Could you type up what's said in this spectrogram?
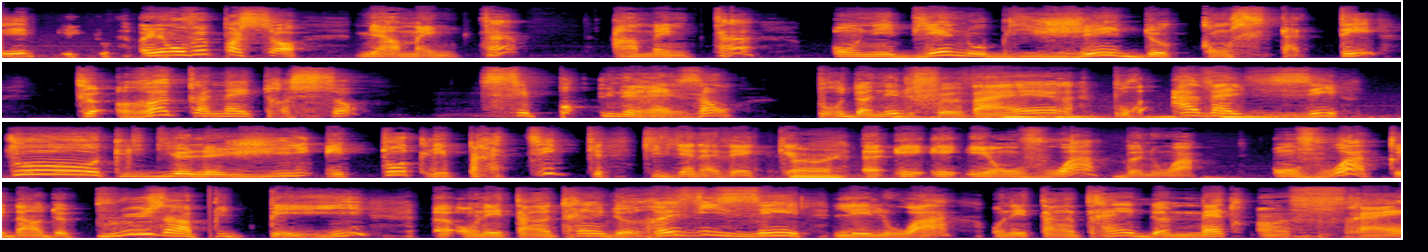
Et, et on veut pas ça. Mais en même temps, en même temps, on est bien obligé de constater que reconnaître ça, c'est pas une raison pour donner le feu vert, pour avaliser toute l'idéologie et toutes les pratiques qui viennent avec. Ah euh, et, et, on voit, Benoît, on voit que dans de plus en plus de pays, euh, on est en train de reviser les lois, on est en train de mettre un frein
